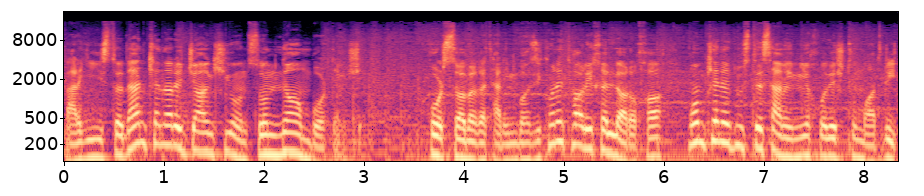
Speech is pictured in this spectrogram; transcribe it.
برای ایستادن کنار جان کیونسون نام برده میشه. پرسابقه ترین بازیکن تاریخ لاروخا ممکنه دوست صمیمی خودش تو مادرید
